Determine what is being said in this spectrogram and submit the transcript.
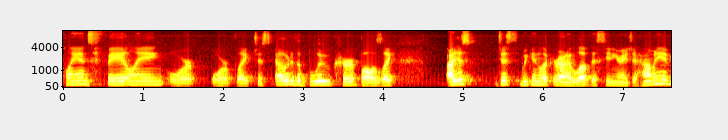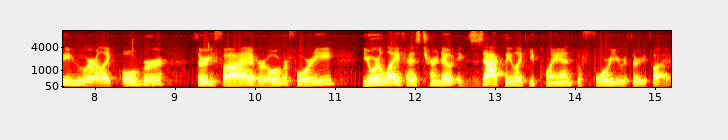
plans failing or or like just out of the blue curveballs. Like i just just we can look around. I love the seating range. How many of you who are like over 35 or over 40 your life has turned out exactly like you planned before you were 35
